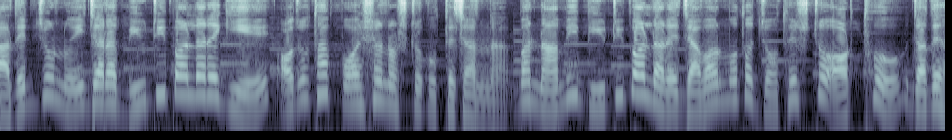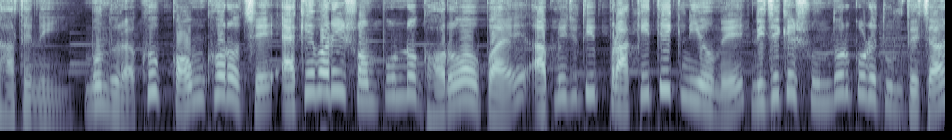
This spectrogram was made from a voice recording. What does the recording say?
তাদের জন্যই, যারা বিউটি পার্লারে গিয়ে অযথা পয়সা নষ্ট করতে চান না বা নামি বিউটি পার্লারে যাওয়ার মতো যথেষ্ট অর্থ যাদের হাতে নেই। বন্ধুরা, খুব কম খরচে একেবারেই সম্পূর্ণ ঘরোয়া উপায়ে আপনি যদি প্রাকৃতিক নিয়মে নিজেকে সুন্দর করে তুলতে চান,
